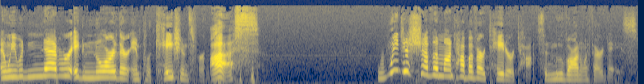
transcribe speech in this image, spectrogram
and we would never ignore their implications for us. We just shove them on top of our tater tots and move on with our days.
